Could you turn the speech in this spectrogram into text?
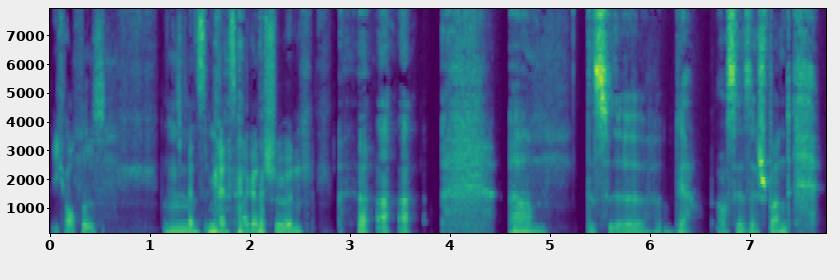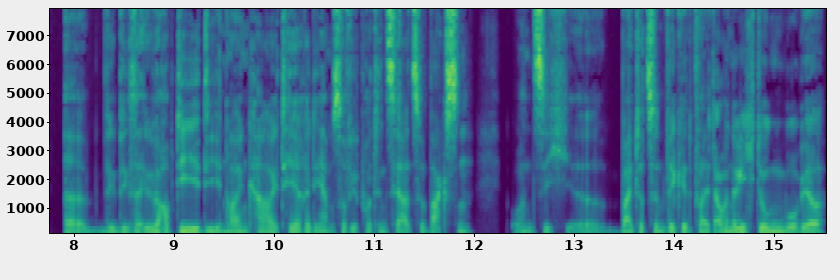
Ich hoffe es. Ich Mhm. fänd's, fänd's mal ganz schön. ähm, das, äh, ja, auch sehr, sehr spannend. Äh, wie gesagt, überhaupt die, die neuen Charaktere, die haben so viel Potenzial zu wachsen und sich äh, weiterzuentwickeln. Vielleicht auch in eine Richtung, wo wir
